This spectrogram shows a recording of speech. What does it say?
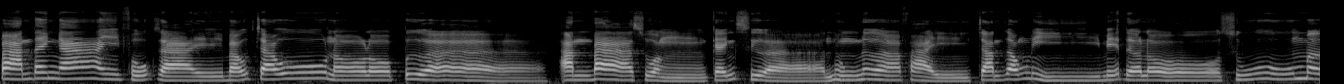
ban đây ngay phúc dài báo cháu nó lo bưa ăn ba xuồng, cánh sửa nung nưa phải chăn giống lì mết đờ lò xú mơ.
